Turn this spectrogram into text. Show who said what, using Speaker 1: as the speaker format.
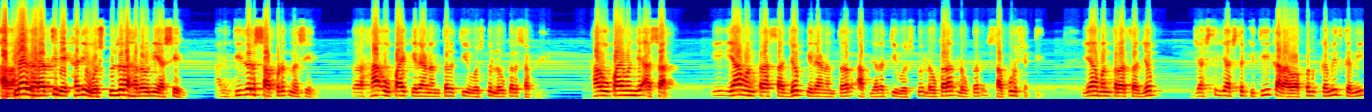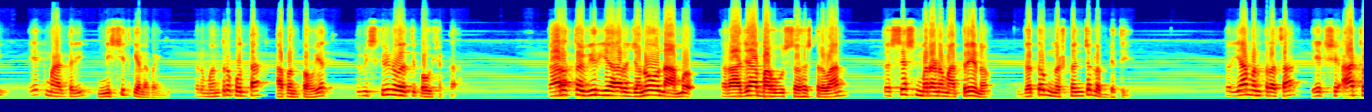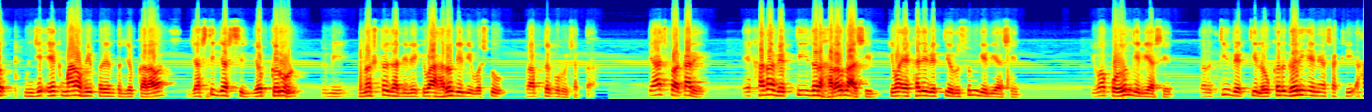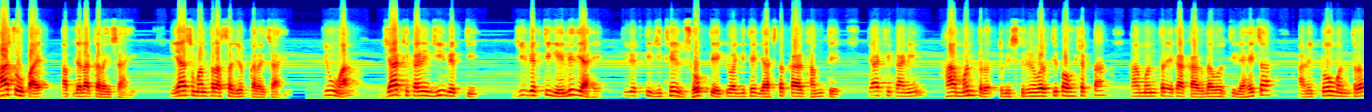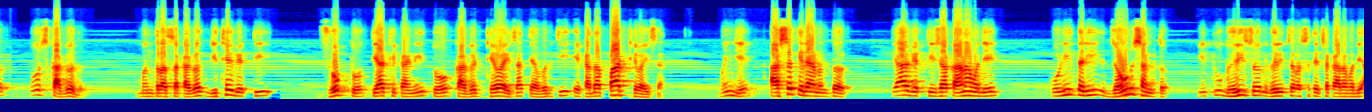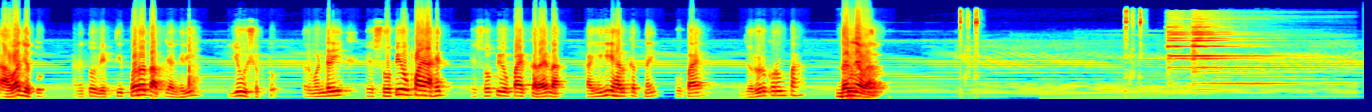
Speaker 1: आपल्या घरातील एखादी वस्तू जर हरवली असेल आणि ती जर सापडत नसेल तर हा उपाय केल्यानंतर ती वस्तू लवकर सापडेल. हा उपाय म्हणजे असा की या मंत्राचा जप केल्यानंतर आपल्याला ती वस्तू लवकरात लवकर सापडू शकते. या मंत्राचा जप जास्तीत जास्त कितीही करावा पण कमीत कमी एक माळ तरी निश्चित केला पाहिजे. तर मंत्र कोणता? आपण पाहूयात. तुम्ही स्क्रीनवरती पाहू शकता. कार्तवीर्य अर्जनो नाम राजा बाहू सहस्त्रवान तस्य स्मरण मात्रेन गतम नष्टंच लभ्यते. तर या मंत्राचा एकशे आठ म्हणजे एक माळा होईपर्यंत जप करावा. जास्तीत जास्त जप करून तुम्ही नष्ट झालेली किंवा हरवलेली वस्तू प्राप्त करू शकता. त्याच प्रकारे एखादा व्यक्ती जर हरवला असेल किंवा एखादी व्यक्ती रुसून गेली असेल किंवा पळून गेली असेल तर ती व्यक्ती लवकर घरी येण्यासाठी हाच उपाय आपल्याला करायचा आहे. याच मंत्राचा जप करायचा आहे. किंवा ज्या ठिकाणी जी व्यक्ती जी व्यक्ती गेलेली आहे ती व्यक्ती जिथे झोपते किंवा जिथे जास्त काळ थांबते त्या ठिकाणी हा मंत्र तुम्ही स्क्रीनवरती पाहू शकता. हा मंत्र एका कागदावरती लिहायचा आणि तो मंत्र तोच कागद मंत्राचा कागद जिथे व्यक्ती झोपतो त्या ठिकाणी तो कागद ठेवायचा त्यावरती एखादा पाठ ठेवायचा. म्हणजे असं केल्यानंतर त्या व्यक्तीच्या कानामध्ये कोणीतरी जाऊन सांगतं की तू घरी चल घरी चल असं त्याच्या कानामध्ये आवाज येतो आणि तो व्यक्ती परत आपल्या घरी येऊ शकतो. तर मंडळी हे सोपे उपाय आहेत. हे सोपे उपाय करायला काहीही हरकत नाही. उपाय जरूर करून पहा. धन्यवाद.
